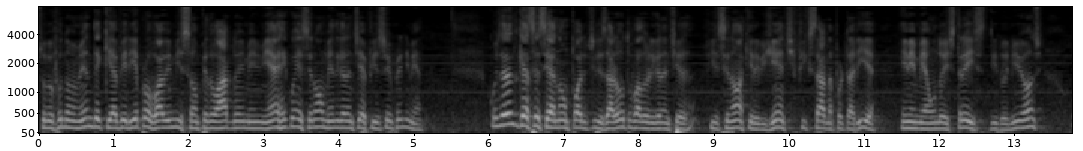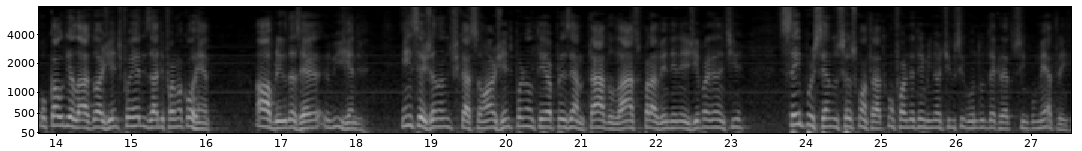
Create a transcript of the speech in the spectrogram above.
sob o fundamento de que haveria provável emissão pelo ato do MME reconhecer um aumento de garantia física do seu empreendimento. Considerando que a CCE não pode utilizar outro valor de garantia física senão aquele vigente, fixado na portaria MME 123 de 2011, O cálculo de laço do agente foi realizado de forma correta, ao abrigo das regras vigentes, ensejando a notificação ao agente por não ter apresentado laço para a venda de energia para garantir 100% dos seus contratos, conforme determina o artigo 2 do decreto 563.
